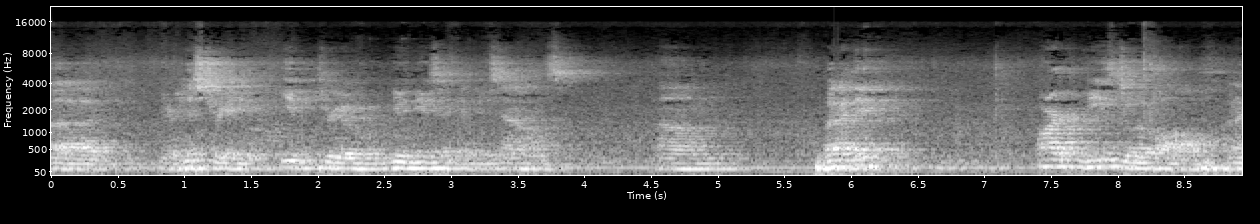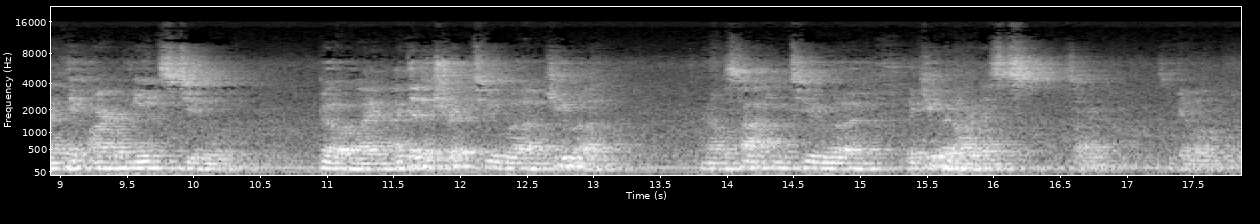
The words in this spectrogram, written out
uh, your history, even through new music and new sounds. Um, but I think art needs to evolve, and I think art needs to go. I, I did a trip to uh, Cuba, and I was talking to uh, the Cuban artists. Sorry, to get a little.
